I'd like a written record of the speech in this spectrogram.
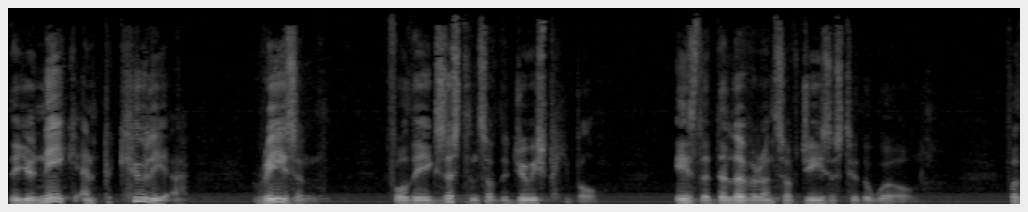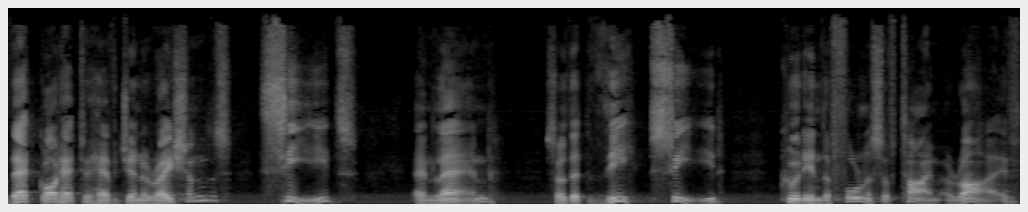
The unique and peculiar reason for the existence of the Jewish people is the deliverance of Jesus to the world. For that, God had to have generations, seeds, and land so that the seed could, in the fullness of time, arrive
